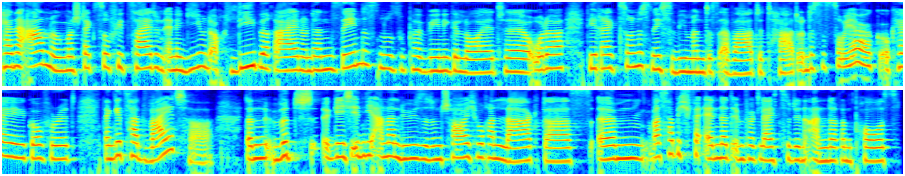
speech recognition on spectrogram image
keine Ahnung, man steckt so viel Zeit und Energie und auch Liebe rein und dann sehen das nur super wenige Leute oder die Reaktion ist nicht so, wie man das erwartet hat und das ist so, ja, okay, go for it. Dann geht's halt weiter. Dann wird, gehe ich in die Analyse, dann schaue ich, woran lag das, ähm, was habe ich verändert im Vergleich zu den anderen Posts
